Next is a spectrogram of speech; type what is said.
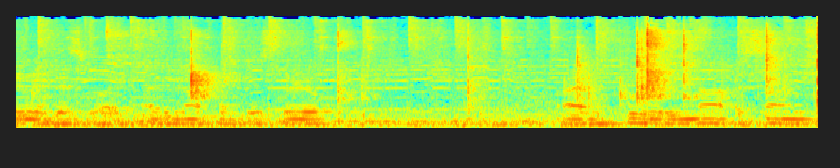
This. I did not think this through. I am clearly not a scientist.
